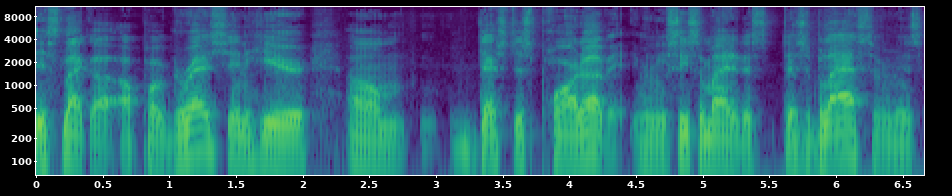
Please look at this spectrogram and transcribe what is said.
it's like a, a progression here. Um, that's just part of it. When you see somebody that's that's blasphemous,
